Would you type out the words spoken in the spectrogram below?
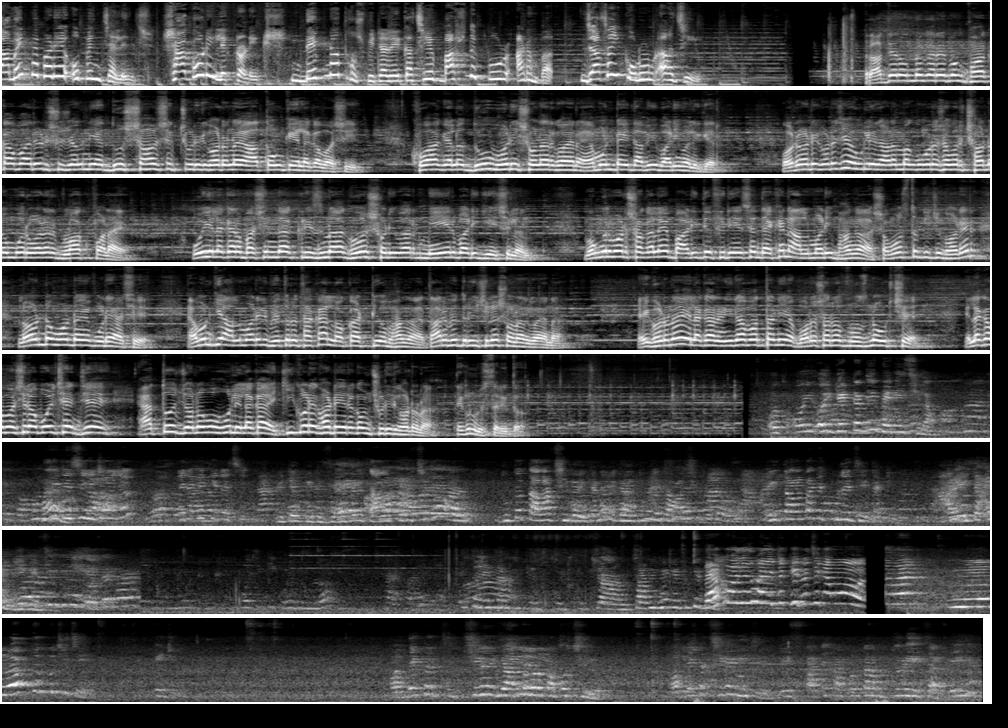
দামের ব্যাপারে open challenge, Sagar electronics, Debnath হসপিটালের কাছে বাসুদেবপুর, আরামবাগ। যাচাই করুন আজই। রাতের অন্ধকার এবং ফাঁকা বাড়ির সুযোগ নিয়ে দুঃসাহসিক চুরির ঘটনায় আতঙ্কে এলাকাবাসী। খোয়া গেল দু ভরি সোনার গয়না, এমনটাই দাবি বাড়ি মালিকের। ঘটনাটি ঘটেছে হুগলির আরামবাগ পৌরসভার ছ নম্বর ওয়ার্ডের ব্লক পাড়ায়। ওই এলাকার বাসিন্দা কৃষ্ণা ঘোষ শনিবার মেয়ের বাড়ি গিয়েছিলেন। মঙ্গলবার সকালে বাড়িতে ফিরে এসে দেখেন আলমারি ভাঙা, সমস্ত কিছু ঘরের লণ্ডভণ্ড হয়ে পড়ে আছে। এমনকি আলমারির ভেতরে থাকা লকারটিও ভাঙা, তার ভেতরেই ছিল সোনার গয়না। এই ঘটনায় এলাকার নিরাপত্তা নিয়ে বড়সড় প্রশ্ন উঠছে। এলাকাবাসীরা বলছেন যে, এত জনবহুল এলাকায় কি করে ঘটে এরকম চুরির ঘটনা? দেখুন বিস্তারিত। ওই ওই গেটটা দিয়ে বেরিয়েছিলাম। কেটেছি ওই যে ওই যে, এটাকে কেটেছি? এটাই কেটেছি। এখানে তালা পড়েছিল আর দুটো তালা ছিল এখানে এখানে দুটো তালা ছিল। এই তালাটাকে খুলেছি এটাকে আর এইটাকে ভেঙেছি। চাবি ভেঙে ঢুকে দেখো যে এটা কেটেছে কেমন? রক্ত মুছেছে এই যে। অর্ধেকটা ছিঁড়ে যে কাপড় ছিল। অর্ধেকটা ছিঁড়ে নিচে এই সাথে কাপড়টা জড়িয়েছে আর এই যে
